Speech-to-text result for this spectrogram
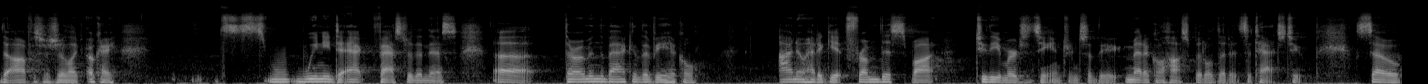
the officers are like, okay, we need to act faster than this. Uh, throw him in the back of the vehicle. I know how to get from this spot to the emergency entrance of the medical hospital that it's attached to. So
